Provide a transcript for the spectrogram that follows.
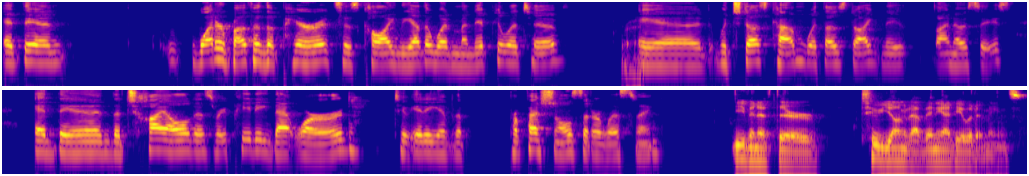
And then what are both of the parents is calling the other one manipulative, right. and which does come with those diagnoses. And then the child is repeating that word to any of the professionals that are listening. Even if they're too young to have any idea what it means.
